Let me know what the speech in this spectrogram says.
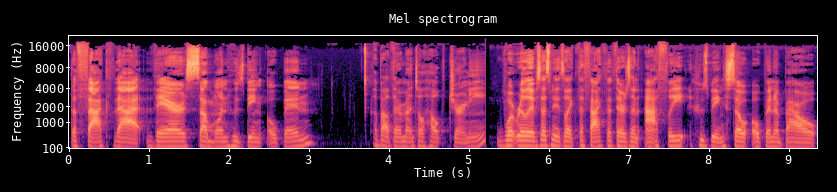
the fact that there's someone who's being open about their mental health journey. What really upsets me is like the fact that there's an athlete who's being so open about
